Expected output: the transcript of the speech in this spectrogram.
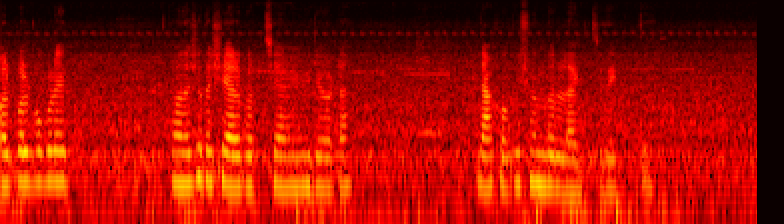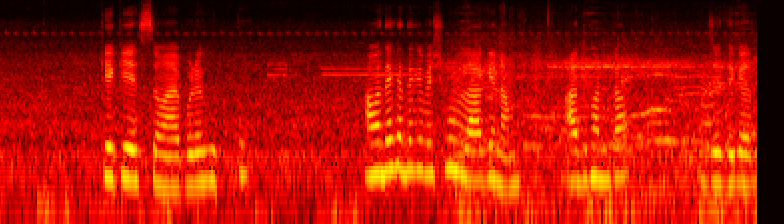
অল্প অল্প করে তোমাদের সাথে শেয়ার করছি আমি ভিডিওটা। দেখো কি সুন্দর লাগছে দেখতে। কে কে এসছে মায়াপুরে ঘুরতে? আমাদের এখান থেকে বেশিক্ষণ লাগে না। আধ ঘণ্টা যেতে গেলে,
